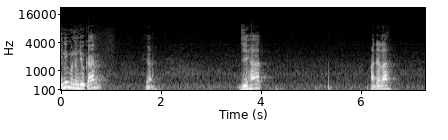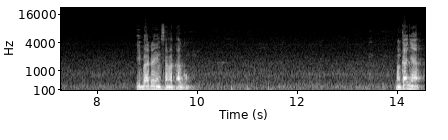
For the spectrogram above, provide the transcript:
ini menunjukkan ya jihad adalah ibadah yang sangat agung. Makanya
